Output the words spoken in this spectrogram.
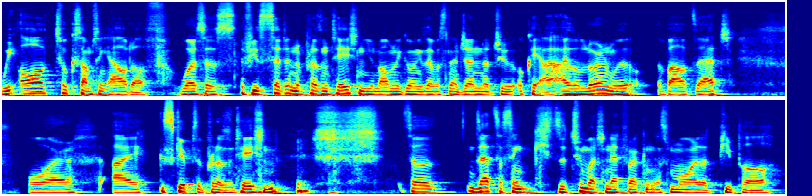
we all took something out of." Versus if you sit in a presentation, you're normally going there with an agenda to, "Okay, I either learn about that." Or I skip the presentation. so that's I think the too much networking is more that people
